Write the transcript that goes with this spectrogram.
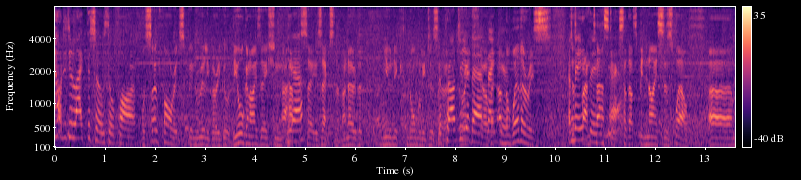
how did you like the show so far? Well, so far it's been really very good. The organisation, I have Yeah. to say, is excellent. I know that Munich normally does We're a proud to hear that, show, thank but, and the weather is just Amazing, fantastic. yeah. So that's been nice as well. Um,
